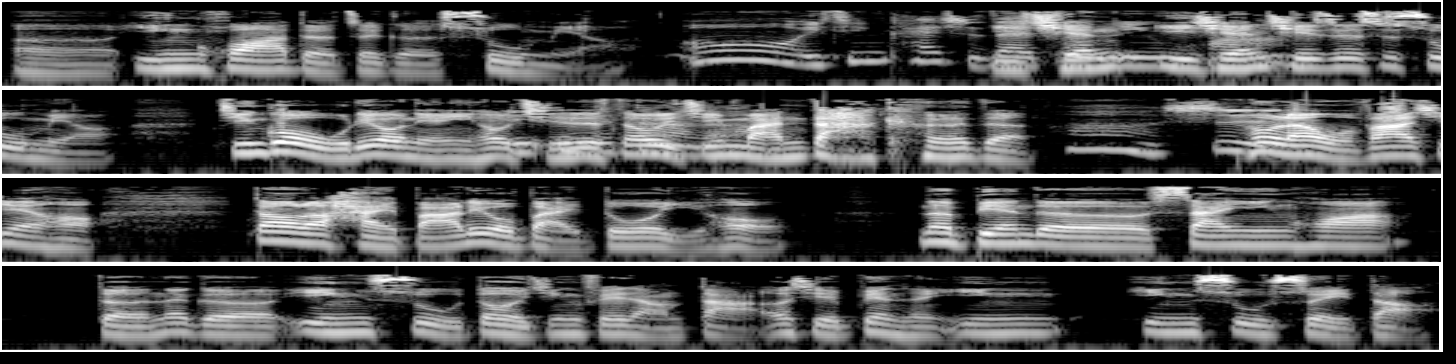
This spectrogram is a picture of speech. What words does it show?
呃樱花的这个树苗。哦，已经开始在以前以前其实是树苗，经过五六年以后，其实都已经蛮大棵的啊。是。后来我发现哈，到了海拔六百多以后。那边的山樱花的那个樱树都已经非常大，而且变成樱樱树隧道，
